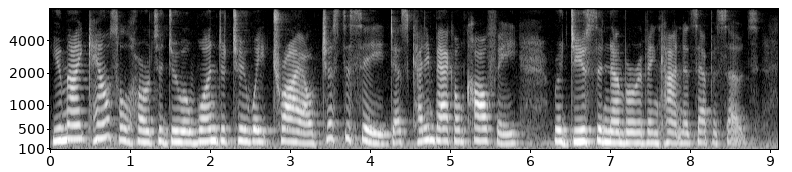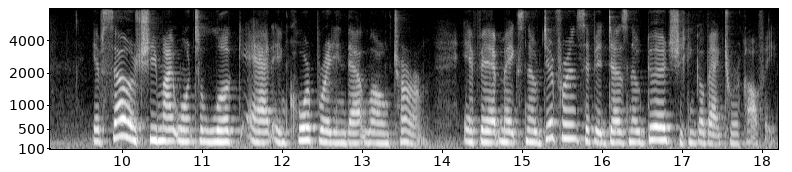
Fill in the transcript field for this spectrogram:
you might counsel her to do a one to two week trial just to see does cutting back on coffee reduce the number of incontinence episodes. If so, she might want to look at incorporating that long term. If it makes no difference, if it does no good, she can go back to her coffee.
